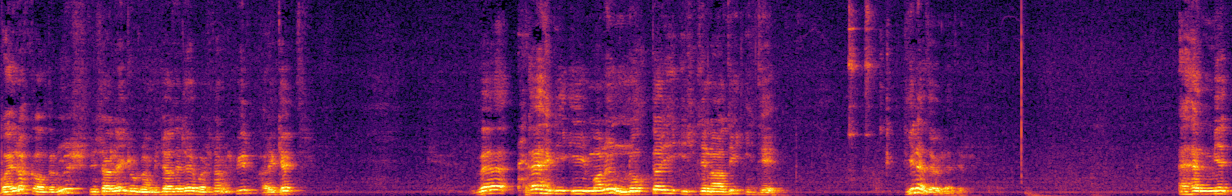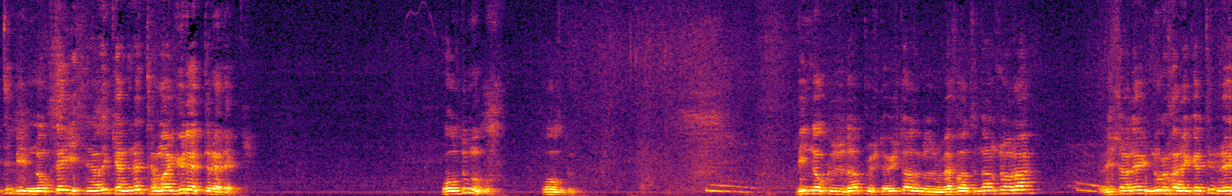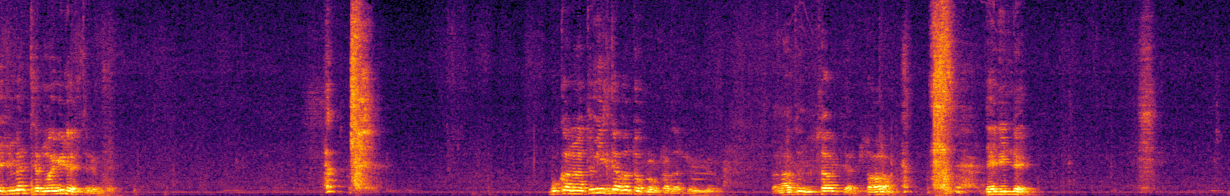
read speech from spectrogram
bayrak kaldırmış, Risale-i Nur'la mücadeleye başlamış bir harekettir. Ve ehli imanın noktayı istinadı idi. Yine de öyledir. Ehemmiyetli bir noktayı istinadı kendine temayül ettirerek. Oldu mu bu? Oldu. 1960'da Üstadımızın vefatından sonra Risale-i Nur Hareketi rejime temayül ettirildi. Bu kanaatimi ilk defa topluluklarda söylüyorum. Kanaatim sabit yani, sağlam, delilli.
